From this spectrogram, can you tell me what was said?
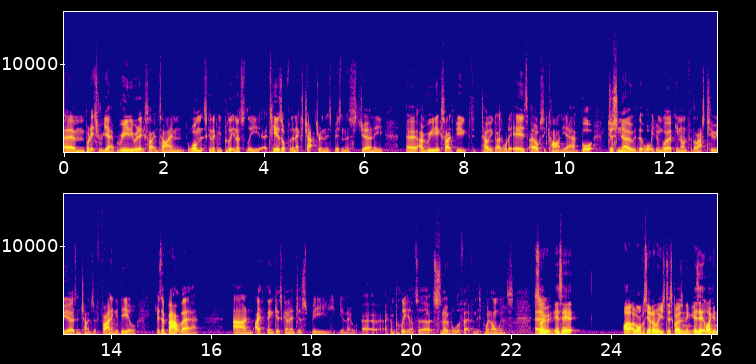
Um, but it's yeah, really really exciting time. One that's going to completely and utterly uh, tee us up for the next chapter in this business journey. Uh, I'm really excited for you to tell you guys what it is. I obviously can't yet, but just know that what we've been working on for the last two years in terms of finding a deal is about there, and I think it's going to just be you know uh, a complete and utter snowball effect from this point onwards. so Um, is it? I, obviously, I don't want you to disclose anything. Is it like an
